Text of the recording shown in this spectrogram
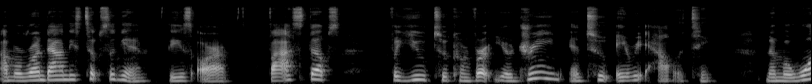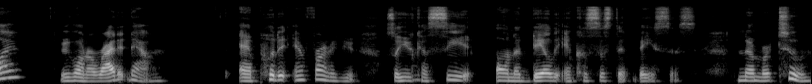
I'm going to run down these tips again. These are five steps for you to convert your dream into a reality. Number one, you're going to write it down and put it in front of you so you can see it on a daily and consistent basis. Number two,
